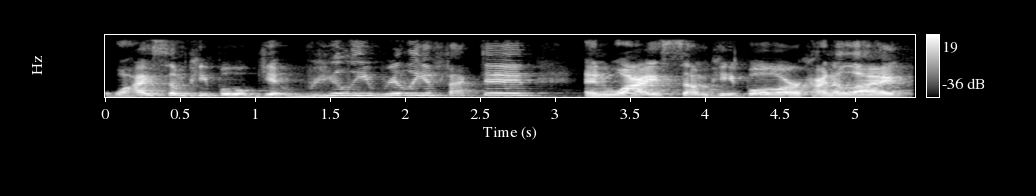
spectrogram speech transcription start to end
why some people get really, really affected and why some people are kind of like,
